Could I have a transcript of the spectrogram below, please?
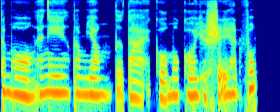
Tâm hồn an yên, thông dong, tự tại của một cô dược sĩ hạnh phúc.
